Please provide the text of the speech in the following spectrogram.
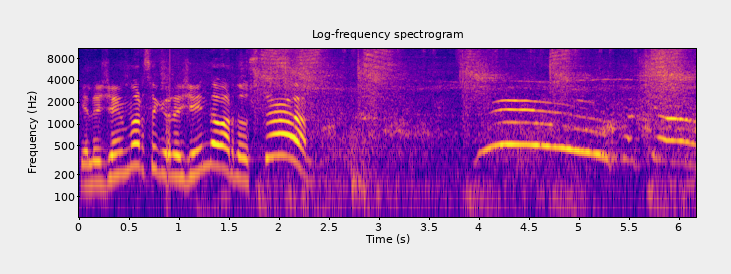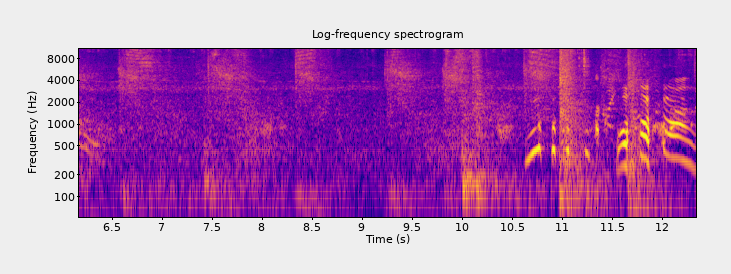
Geleceğin varsa göreceğin de var dostum. Oho.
